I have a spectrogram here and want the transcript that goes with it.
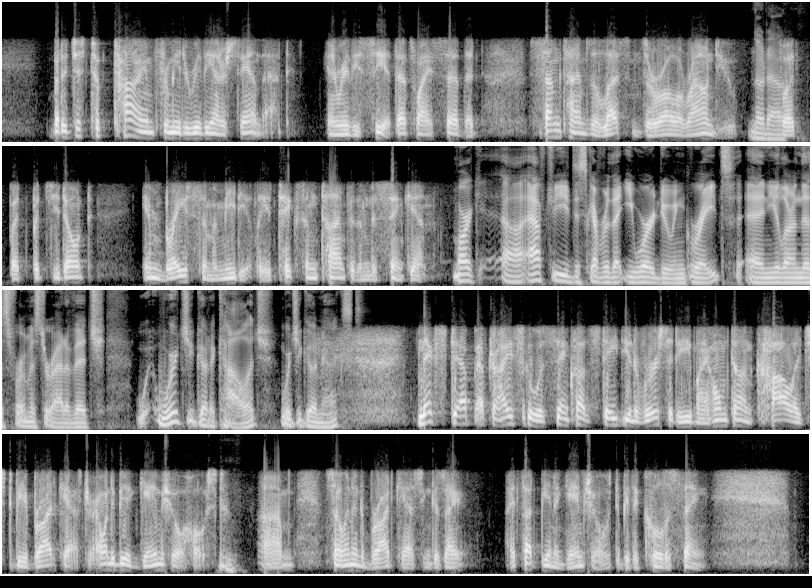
But it just took time for me to really understand that and really see it. That's why I said that sometimes the lessons are all around you. No doubt. But but but you don't embrace them immediately. It takes some time for them to sink in. Mark, uh, after you discovered that you were doing great and you learned this from Mr. Radovich, where'd you go to college? Where'd you go next? Next step after high school was St. Cloud State University, my hometown college, to be a broadcaster. I wanted to be a game show host. Mm. Um, so I went into broadcasting because I, I thought being a game show host would be the coolest thing.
